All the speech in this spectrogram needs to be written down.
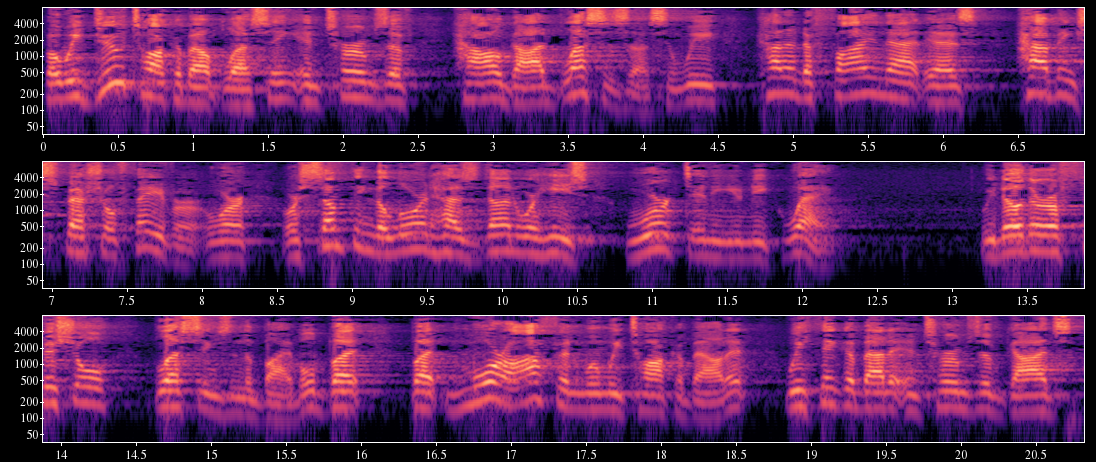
But we do talk about blessing in terms of how God blesses us. And we kind of define that as having special favor or, or something the Lord has done where He's worked in a unique way. We know there are official blessings in the Bible, but, but more often when we talk about it, we think about it in terms of God's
